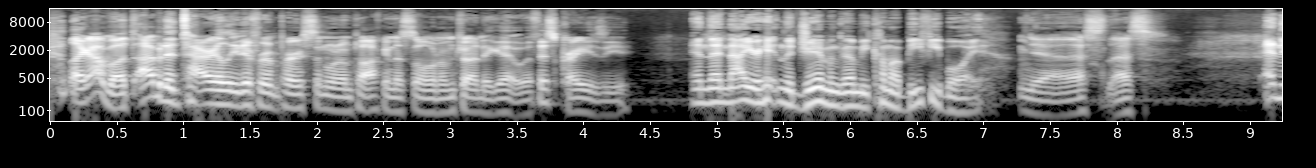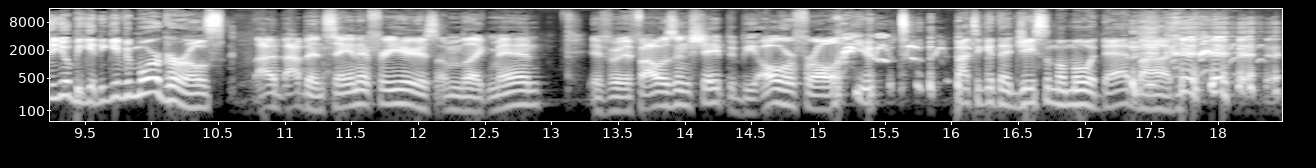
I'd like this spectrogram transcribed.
like I'm a, I'm an entirely different person when I'm talking to someone I'm trying to get with. It's crazy. And then now you're hitting the gym and gonna become a beefy boy Yeah, that's that's. and then you'll be getting even more girls I, I've been saying it for years. I'm like, man, if if I was in shape, it'd be over for all of you. about to get that jason momoa dad bod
